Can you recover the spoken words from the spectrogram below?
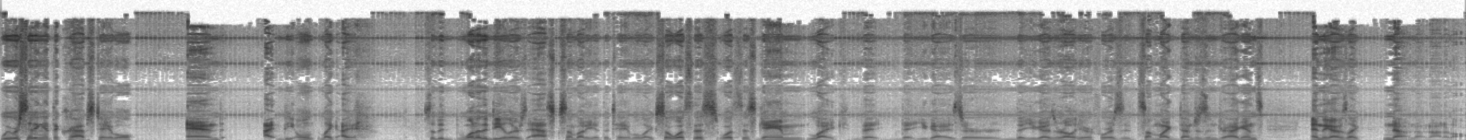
we were sitting at the craps table, and I, the only, like, I, so the one of the dealers asked somebody at the table, like, so what's this? What's this game like that that you guys are that you guys are all here for? Is it something like Dungeons and Dragons? And the guy was like, no, no, not at all.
